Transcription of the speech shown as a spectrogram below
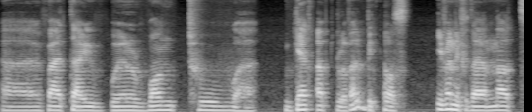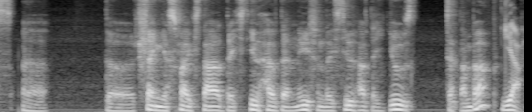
Uh, that I will want to uh, get up to level because even if they're not uh, the shiniest 5 star, they still have their niche and they still have their use September. Yeah.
